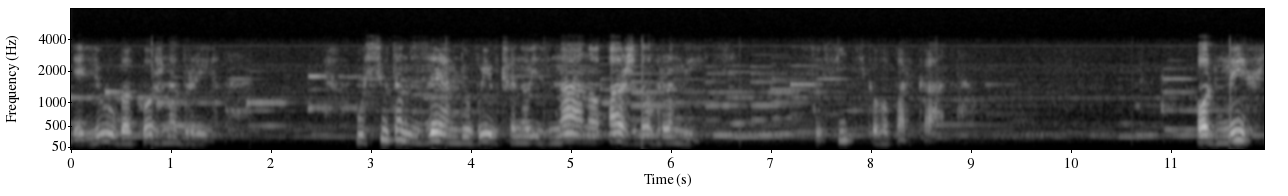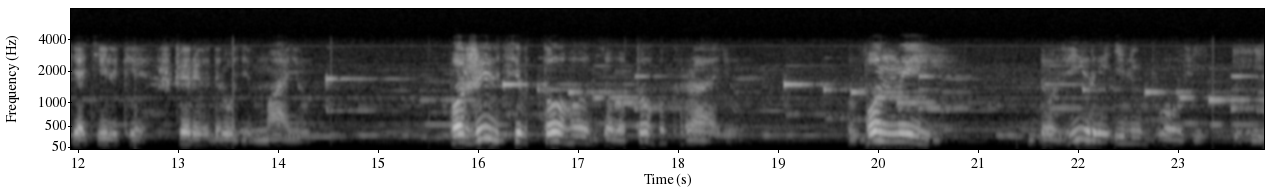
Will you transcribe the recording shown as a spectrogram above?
де люба кожна брила. Усю там землю вивчено і знано аж до границь сусідського паркана. Одних я тільки щирих друзів маю, пожильців того золотого краю. Вони довіри і любові гідні.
